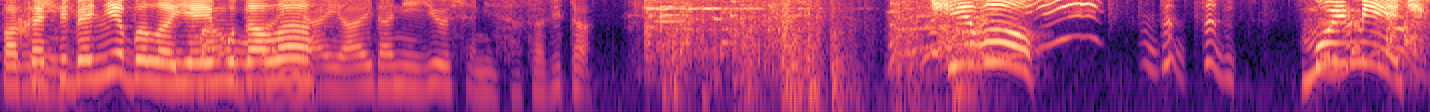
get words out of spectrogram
пока тебя не было, я ему дала... Чего? Мой меч,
